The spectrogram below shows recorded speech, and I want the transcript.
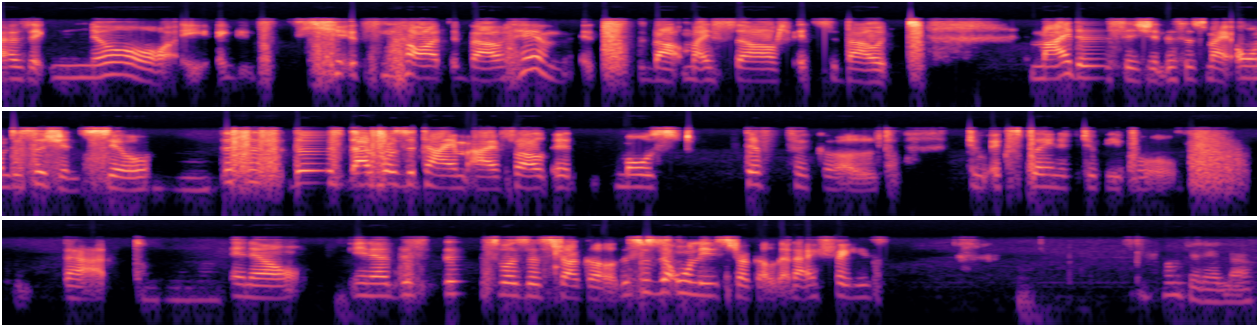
I was like, no, it's, not about him. It's about myself. It's about my decision. This is my own decision. So Mhm. this is this, that was the time I felt it most difficult to explain it to people that you know you know this this was a struggle. This was the only struggle that I faced. Alhamdulillah.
